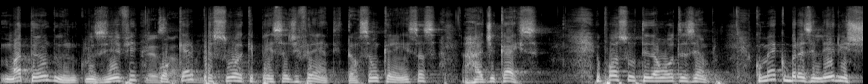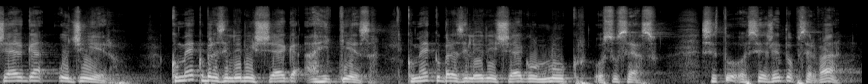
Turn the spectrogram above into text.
matando, inclusive, exatamente. qualquer pessoa que pensa diferente. Então, são crenças radicais. Eu posso te dar um outro exemplo. Como é que o brasileiro enxerga o dinheiro? Como é que o brasileiro enxerga a riqueza? Como é que o brasileiro enxerga o lucro, o sucesso? Se, tu, se a gente observar,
